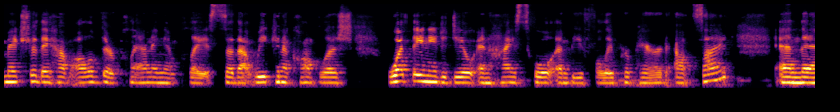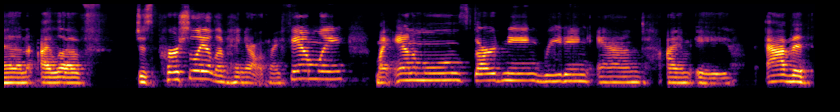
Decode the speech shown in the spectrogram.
make sure they have all of their planning in place so that we can accomplish what they need to do in high school and be fully prepared outside. And then I love just personally, I love hanging out with my family, my animals, gardening, reading, and I'm a avid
